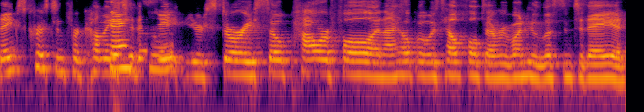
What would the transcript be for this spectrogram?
Thanks, Kristen, for coming Thank today. You. Your story so powerful, and I hope it was helpful to everyone who listened today. And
